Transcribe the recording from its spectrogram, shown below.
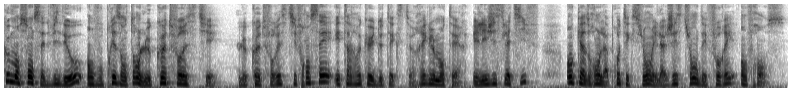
Commençons cette vidéo en vous présentant le Code forestier. Le Code forestier français est un recueil de textes réglementaires et législatifs encadrant la protection et la gestion des forêts en France.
